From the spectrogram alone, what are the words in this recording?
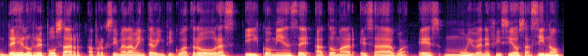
Déjelo reposar aproximadamente 24 horas y comience a tomar esa agua. Es muy beneficiosa. Si no,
